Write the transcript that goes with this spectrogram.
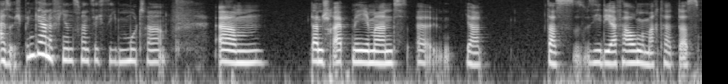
also ich bin gerne 24-7 Mutter. Ähm, dann schreibt mir jemand, äh, ja, dass sie die Erfahrung gemacht hat, dass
